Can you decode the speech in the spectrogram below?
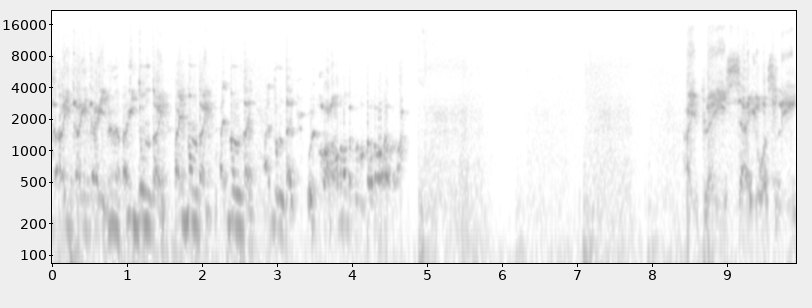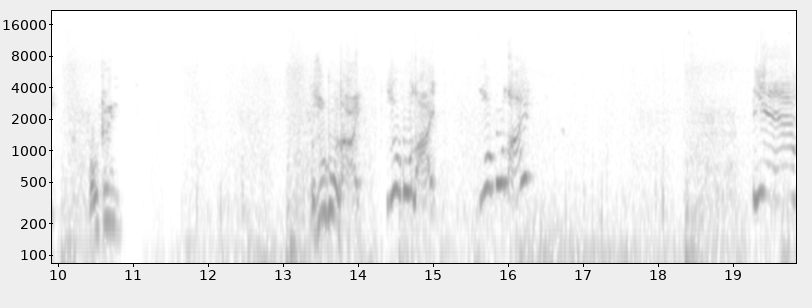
die, die, die. I don't die, I don't die, I don't die, I don't die. I play seriously? Okay. Så god deg! Så god deg! Så god deg! Yeah!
